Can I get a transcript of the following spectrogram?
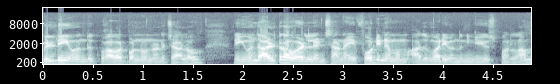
பில்டிங்கை வந்து கவர் பண்ணணும்னு நினச்சாலோ நீங்கள் வந்து அல்ட்ரா வைட் லென்ஸான ஃபோர்ட்டின் எம்எம் அது மாதிரி வந்து நீங்கள் யூஸ் பண்ணலாம்.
